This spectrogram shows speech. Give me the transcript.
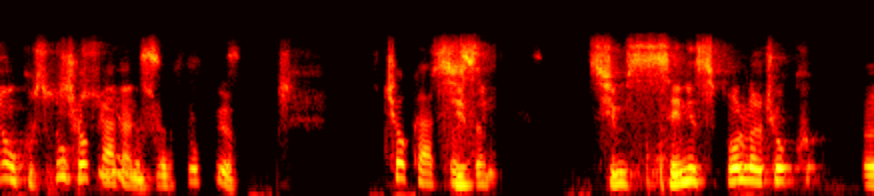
ne okursa okusun Çok yani. Haklısın. Çok okuyor. Çok haklısın. Sizin, şimdi senin sporla çok e,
